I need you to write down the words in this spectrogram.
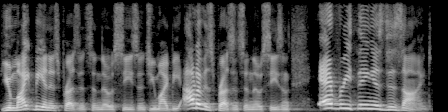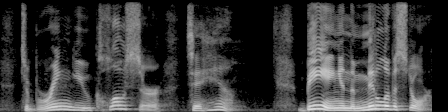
you might be in His presence in those seasons. You might be out of His presence in those seasons. Everything is designed to bring you closer to Him. Being in the middle of a storm,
